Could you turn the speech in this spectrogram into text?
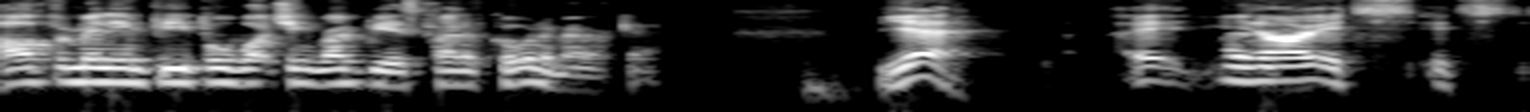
half a million people watching rugby is kind of cool in America. Yeah, Uh, you know, it's it's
